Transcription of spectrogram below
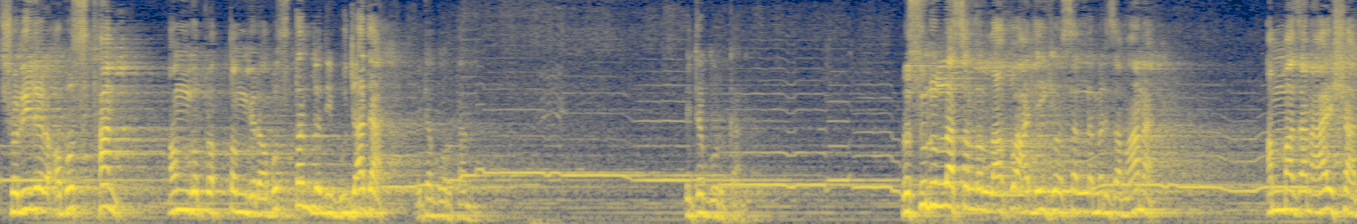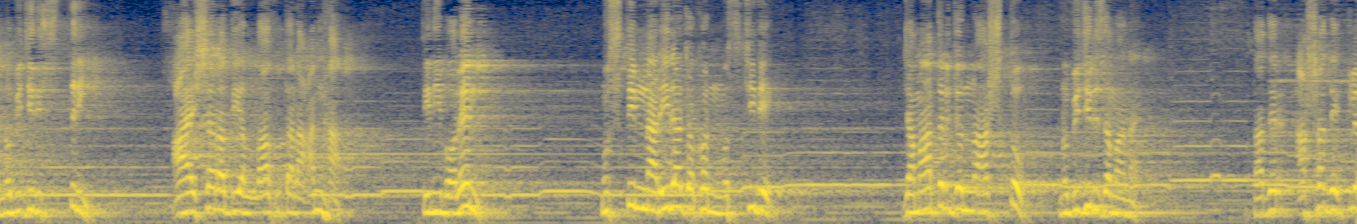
শরীরের অবস্থান, অঙ্গ প্রত্যঙ্গের অবস্থান যদি বোঝা যায়, এটা বোরকা না। এটা বোরকা না। রসুল্লাহ সাল্লাহ আলিহি ওসাল্লামের জামানায় আম্মা জান আয়েশা, নবীজির স্ত্রী আয়েশা রাদি আল্লাহ তালা আনহা, তিনি বলেন মুসলিম নারীরা যখন মসজিদে জামাতের জন্য আসতো নবীজির জামানায়, তাদের আশা দেখলে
